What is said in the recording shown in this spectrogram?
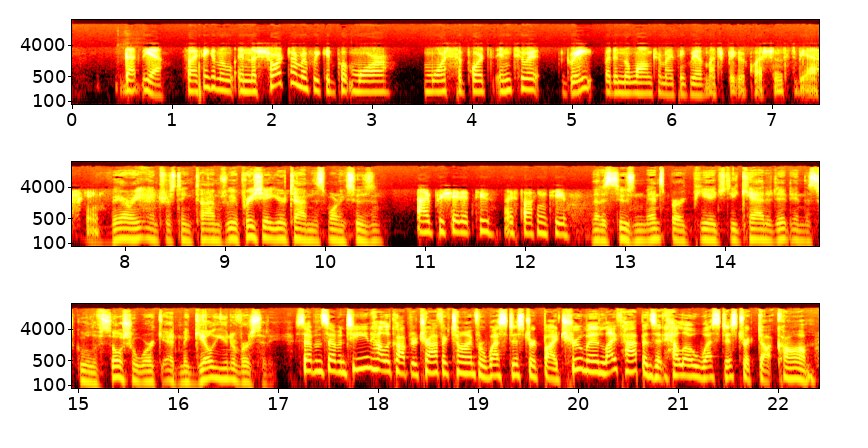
that, yeah. So I think in the in the short term, if we could put more more supports into it, great. But in the long term, I think we have much bigger questions to be asking. Very interesting times. We appreciate your time this morning, Susan. I appreciate it too. Nice talking to you. That is Susan Mintzberg, PhD candidate in the School of Social Work at McGill University. 717 helicopter traffic time for West District by Truman. Life happens at hellowestdistrict.com.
